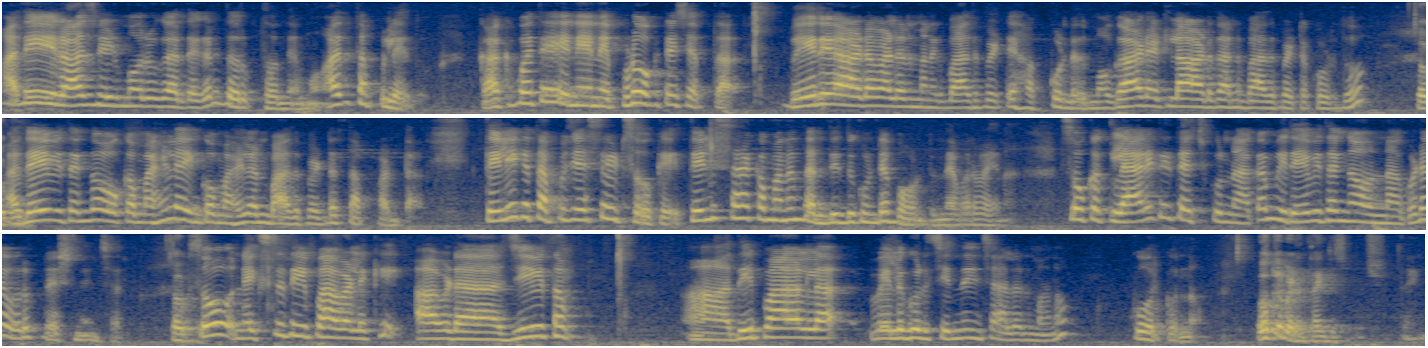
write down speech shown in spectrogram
అది రాజు నిడుమోరు గారి దగ్గర దొరుకుతుందేమో. అది తప్పులేదు. కాకపోతే నేను ఎప్పుడూ ఒకటే చెప్తా వేరే ఆడవాళ్ళని మనకి బాధ పెట్టే హక్కు ఉండదు. మొగాడు ఎట్లా ఆడదాన్ని బాధ పెట్టకూడదు. ఓకే. అదే విధంగా ఒక మహిళ ఇంకో మహిళను బాధపెట్టడం తప్పంట. తెలియక తప్పు చేస్తే ఇట్స్ ఓకే. తెలిసాక మనం దాన్ని దిద్దుకుంటే బాగుంటుంది ఎవరైనా సో ఒక క్లారిటీ తెచ్చుకున్నాక మీరు ఏ విధంగా ఉన్నా కూడా ఎవరు ప్రశ్నించరు. సో నెక్స్ట్ దీపావళికి ఆవిడ జీవితం దీపాల వెలుగులు చిందించాలని మనం కోరుకుందాం. Okay madam. Thank you so much. Thank you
